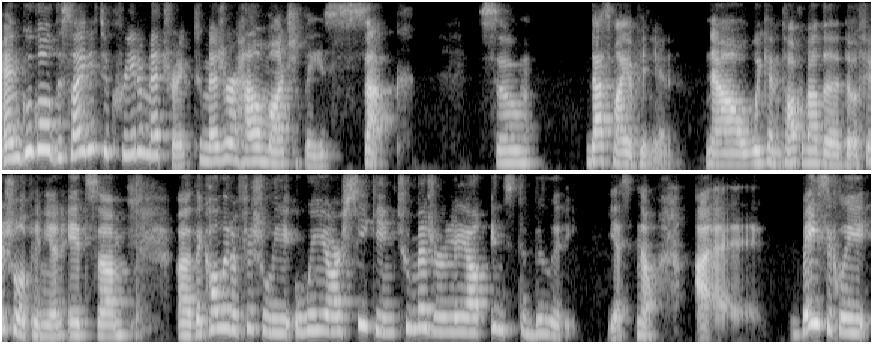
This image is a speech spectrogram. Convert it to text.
And Google decided to create a metric to measure how much they suck. So that's my opinion. Now we can talk about the, the official opinion. It's um uh, they call it officially we are seeking to measure layout instability. Yes, no. I, basically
